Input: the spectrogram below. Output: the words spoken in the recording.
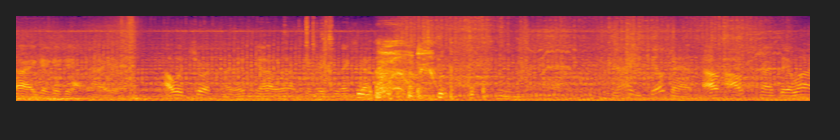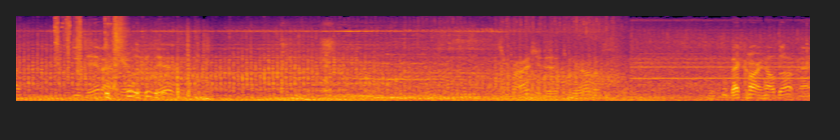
Alright, good, good, good. Alright, yeah. I wasn't sure. I didn't know. I was getting ready for the next guy. Nah, you killed that. I, I was trying to stay alive. You did. I can't believe you did. Surprised you did, to be honest. That car held up, man.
